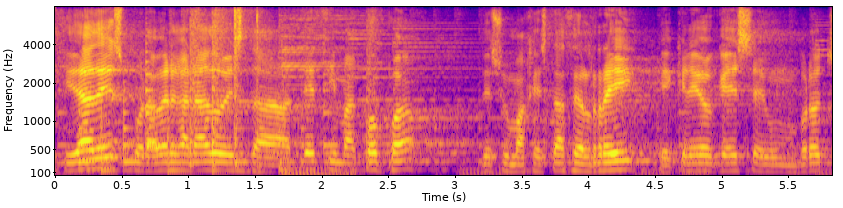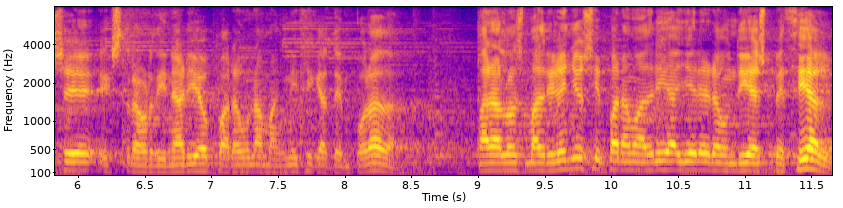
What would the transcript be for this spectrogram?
felicidades por haber ganado esta décima copa de Su Majestad el Rey, que creo que es un broche extraordinario para una magnífica temporada. Para los madrileños y para Madrid ayer era un día especial,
